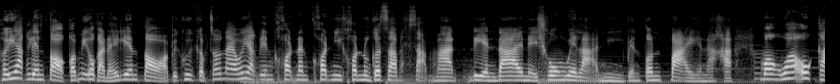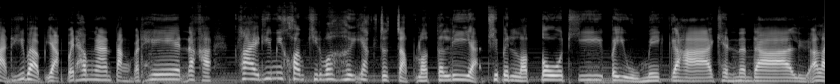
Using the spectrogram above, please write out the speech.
เฮ้ยอยากเรียนต่อก็มีโอกาสได้เรียนต่อ ไปคุยกับเจ้านายว่าอยากเรียนคอร์สนั้นคอร์สนี้คอร์สนึงก็จะสามารถเรียนได้ในช่วงเวลานี้เป็นต้นไปนะคะ มองว่าโอกาสที่แบบอยากไปทำงานต่างประเทศนะคะ ใครที่มีความคิดว่าเฮ้ยอยากจะจับลอตเตอรี่อะที่เป็นลอตโต้ที่ไปอยู่อเมริกา แคนาดา หรืออะไร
